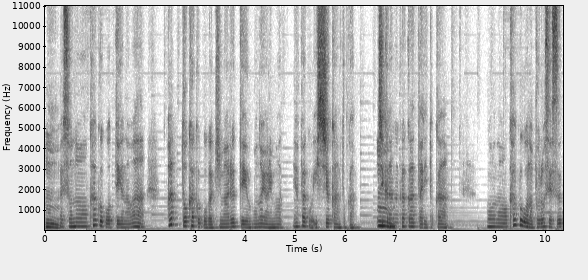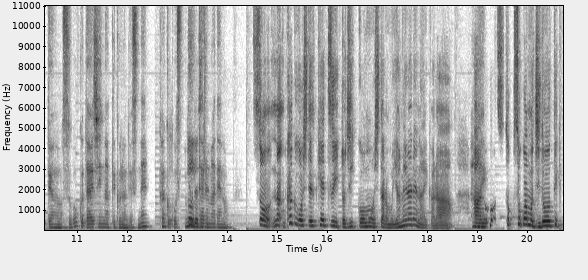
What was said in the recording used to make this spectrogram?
うんその覚悟っていうのは、パッと覚悟が決まるっていうものよりも、やっぱりこう1週間とか、時間がかかったりとか、この覚悟のプロセスっていうのもすごく大事になってくるんですね。覚悟に至そうですねるまでの。そうな覚悟して決意と実行もしたらもうやめられないから、はいあのもうそそこはもう自動的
